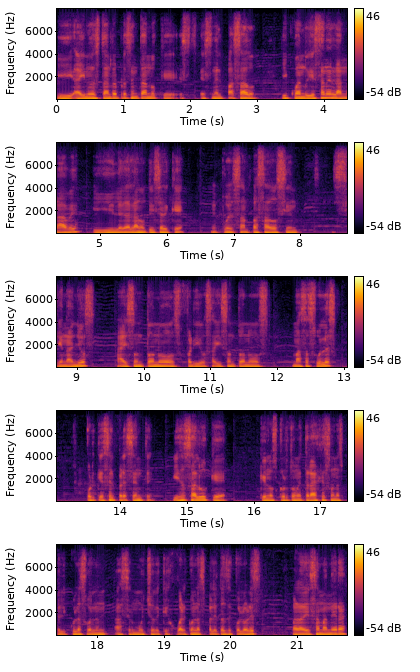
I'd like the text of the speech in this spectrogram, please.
Y ahí nos están representando que es, es en el pasado. Y cuando ya están en la nave y le dan la noticia de que eh, pues han pasado 100, 100 años, ahí son tonos fríos, ahí son tonos más azules, porque es el presente. Y eso es algo que, que en los cortometrajes o en las películas suelen hacer mucho, de que jugar con las paletas de colores para de esa manera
